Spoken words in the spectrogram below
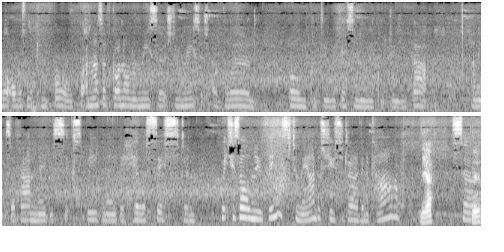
what I was looking for. But and as I've gone on and researched and researched, I've learned. Oh, you could do with this, and oh, you could do with that. And it's a van, maybe six speed, maybe hill assist, and which is all new things to me. I'm just used to driving a car, Yeah. so Yeah.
